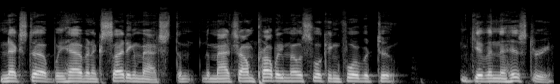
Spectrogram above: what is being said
Next up, we have an exciting match, the, the match I'm probably most looking forward to, given the history.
